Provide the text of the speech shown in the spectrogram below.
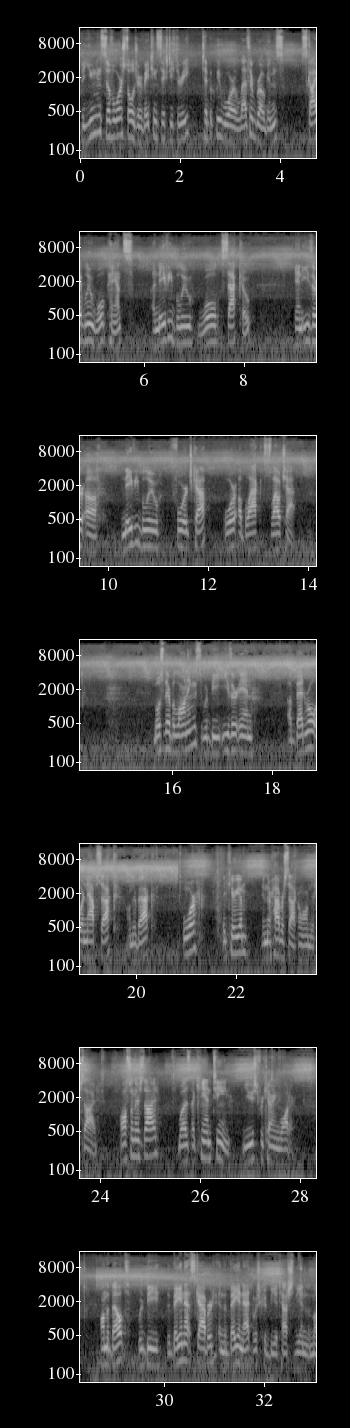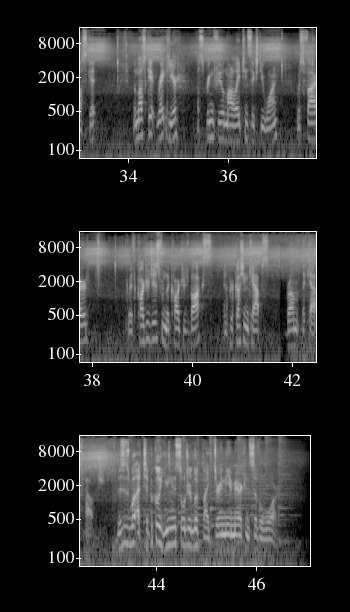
The Union Civil War soldier of 1863 typically wore leather brogans, sky blue wool pants, a navy blue wool sack coat, and either a navy blue forage cap or a black slouch hat. Most of their belongings would be either in a bedroll or knapsack on their back, or they'd carry them in their haversack along their side. Also on their side was a canteen used for carrying water. On the belt would be the bayonet scabbard and the bayonet, which could be attached to the end of the musket. The musket right here, a Springfield Model 1861, was fired with cartridges from the cartridge box and percussion caps from the cap pouch. This is what a typical Union soldier looked like during the American Civil War.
